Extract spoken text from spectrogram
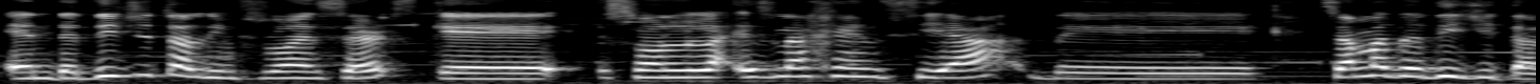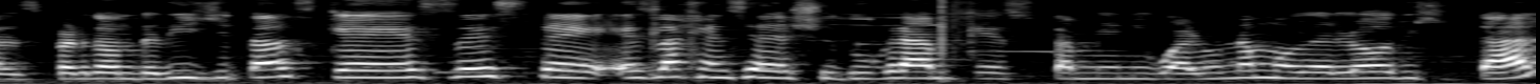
en The Digital Influencers, que son la, es la agencia de, se llama The Digitals, perdón, The Digitals, que es, este, es la agencia de Shudugram, que es también igual una modelo digital,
